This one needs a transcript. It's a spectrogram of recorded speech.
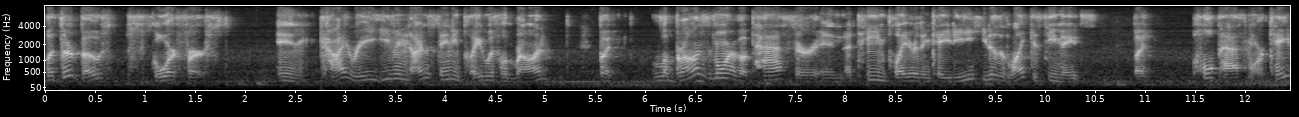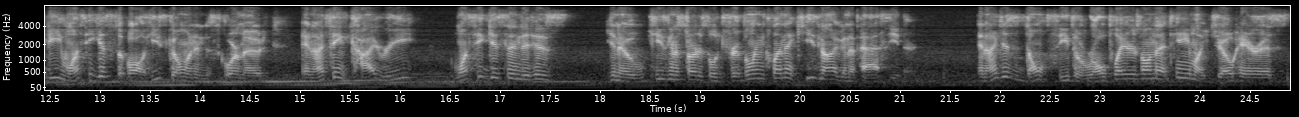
But they're both score first. And Kyrie, even I understand he played with LeBron, but LeBron's more of a passer and a team player than KD. He doesn't like his teammates, but he'll pass more. KD, once he gets the ball, he's going into score mode. And I think Kyrie, once he gets into his, you know, he's going to start his little dribbling clinic, he's not going to pass either. And I just don't see the role players on that team, like Joe Harris,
